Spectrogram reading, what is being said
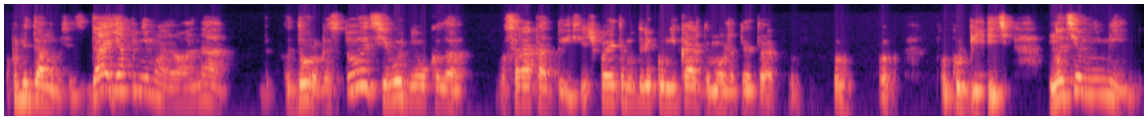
победоносец. Да, я понимаю, она дорого стоит, сегодня около 40 тысяч, поэтому далеко не каждый может это купить. Но тем не менее,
